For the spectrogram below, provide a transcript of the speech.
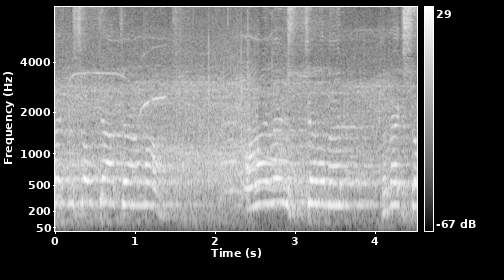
Thank you so goddamn much. All right, ladies and gentlemen, the next song.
